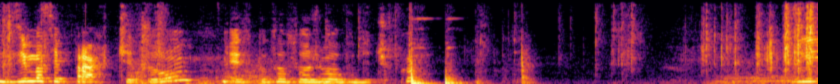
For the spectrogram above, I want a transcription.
Взима се прахчето. Ето тук съм сложила водичка. И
